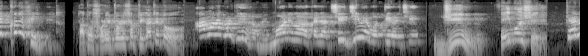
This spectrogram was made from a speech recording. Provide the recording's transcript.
এক্ষুনি ফিরবে। তা তোর শরীর টরীর সব ঠিক আছে তো? আমার আবার কি হবে? মর্নিং ওয়াকে যাচ্ছি জিমে ভর্তি হয়েছি। জিম? এই বয়সে? কেন?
